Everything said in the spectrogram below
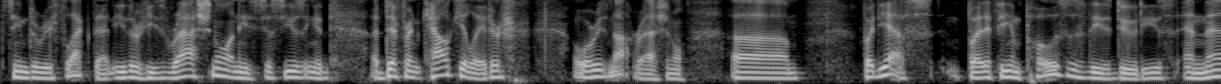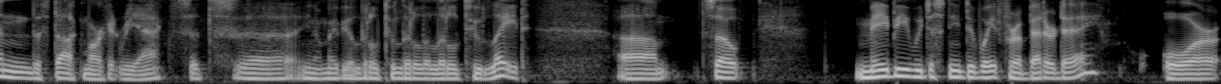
seem to reflect that. Either he's rational and he's just using a, a different calculator, or he's not rational. Um, but yes, but if he imposes these duties and then the stock market reacts, it's uh, you know maybe a little too little, a little too late. Um, so maybe we just need to wait for a better day, or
